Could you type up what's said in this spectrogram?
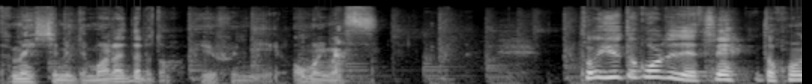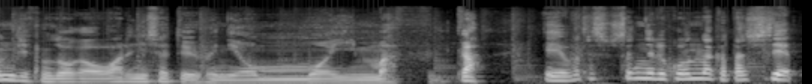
試してみてもらえたらというふうに思います。というところでですね、本日の動画を終わりにしたいというふうに思いますが、えー、私のチャンネルこんな形で、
